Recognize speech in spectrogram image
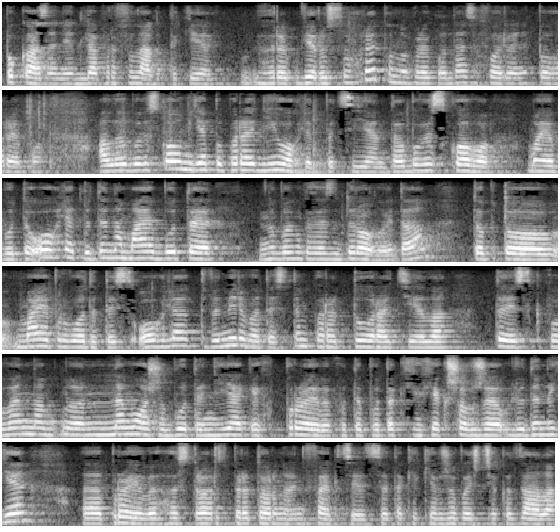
показані для профілактики грип, вірусу грипу, наприклад, да, захворювання по грипу. Але обов'язково є попередній огляд пацієнта. Обов'язково має бути огляд, людина має бути, ну будемо казати, здоровою, да? тобто має проводитись огляд, вимірюватись температура тіла. Тиск повинна е, не може бути ніяких проявів по типу таких, якщо вже в людини є е, прояви гастрореспіраторної інфекції, це так як я вже вище казала,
